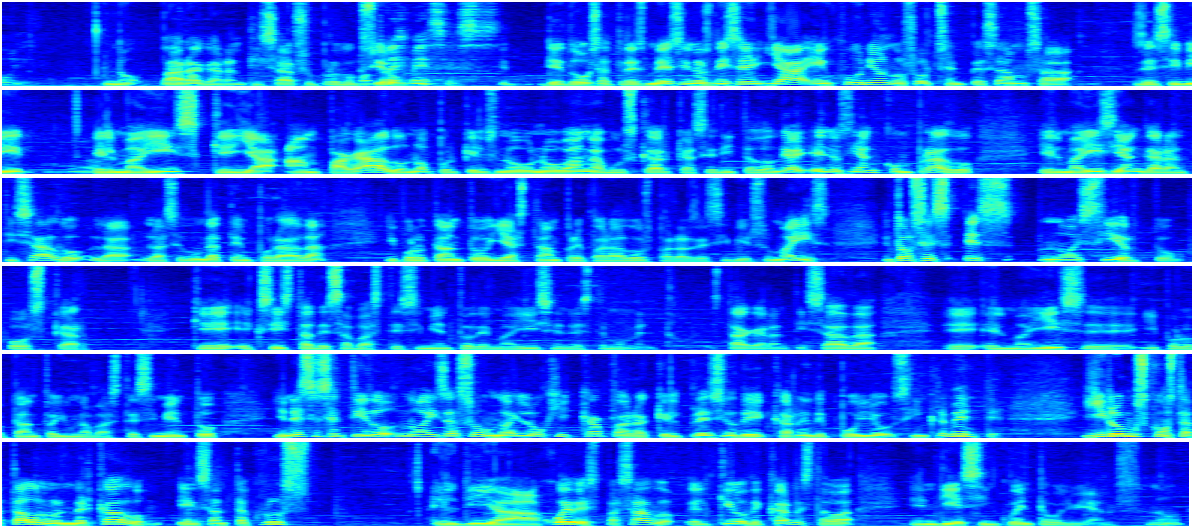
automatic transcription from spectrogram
¿No? para garantizar su producción. tres meses. De dos a tres meses. Y nos dice, ya en junio nosotros empezamos a recibir ah. el maíz que ya han pagado, ¿no? porque ellos no, no van a buscar caserita donde hay. Ellos ya han comprado el maíz, ya han garantizado la, la segunda temporada y por lo tanto ya están preparados para recibir su maíz. Entonces, es, no es cierto, Oscar, que exista desabastecimiento de maíz en este momento. Está garantizada eh, el maíz eh, y por lo tanto hay un abastecimiento. Y en ese sentido no hay razón, no hay lógica para que el precio de carne de pollo se incremente. Y lo hemos constatado en el mercado. En Santa Cruz, el día jueves pasado, el kilo de carne estaba en 10.50 bolivianos, ¿no?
